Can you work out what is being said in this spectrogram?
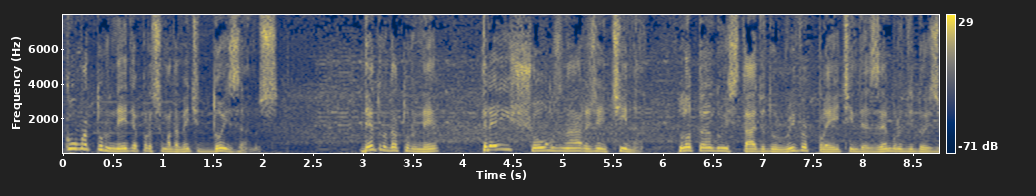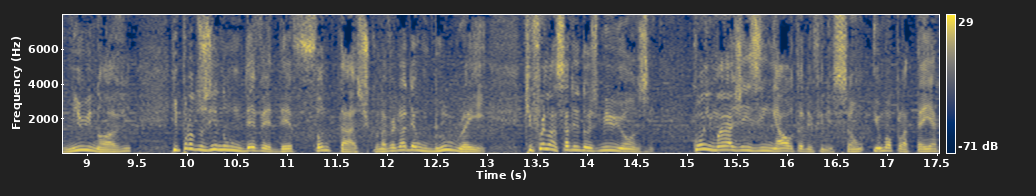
com uma turnê de aproximadamente dois anos. Dentro da turnê, três shows na Argentina, lotando o estádio do River Plate em dezembro de 2009 e produzindo um DVD fantástico, na verdade é um Blu-ray, que foi lançado em 2011, com imagens em alta definição e uma plateia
